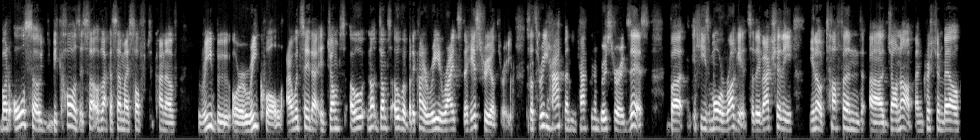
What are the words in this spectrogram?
but also because it's sort of like a semi-soft kind of reboot or a requel, I would say that it jumps o not jumps over, but it kind of rewrites the history of three. So three happened, and Catherine Brewster exists, but he's more rugged. So they've actually, you know, toughened uh, John up, and Christian Bale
